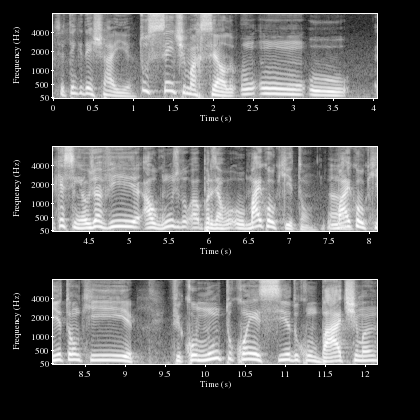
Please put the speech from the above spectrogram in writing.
você tem que deixar aí. Tu sente, Marcelo, um. um o... Que assim, eu já vi alguns. Por exemplo, o Michael Keaton. O Ah. Michael Keaton que ficou muito conhecido com Batman.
